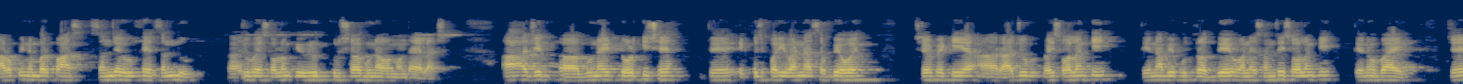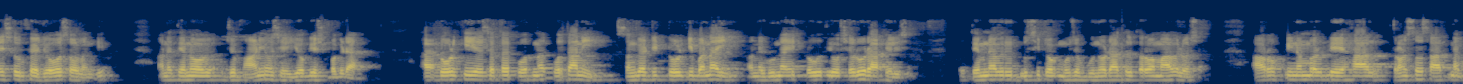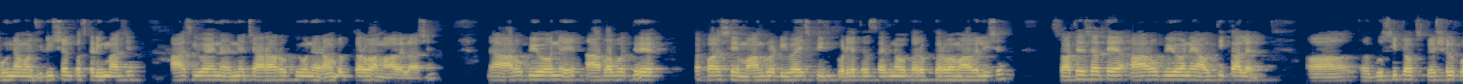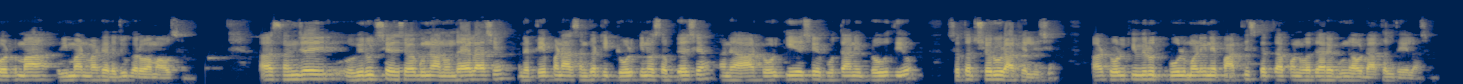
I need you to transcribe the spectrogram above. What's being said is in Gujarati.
આરોપી નંબર પાંચ સંજય ઉર્ફે ચંદુ રાજુભાઈ સોલંકી વિરુદ્ધ કુલ છ ગુનાઓ નોંધાયેલા છે. આ જે ગુનાઈ ટોળકી છે તે એક જ પરિવારના સભ્ય હોય. જે પૈકી રાજુભાઈ સોલંકી, તેના બે પુત્ર દેવ અને સંજય સોલંકી, તેનો ભાઈ જયેશ ઉર્ફે જોવો સોલંકી અને તેનો જે ભાણિયો છે યોગેશ બગડા. આ ટોળકીએ સતત પોતાના- સંગઠિત ટોળકી બનાવી અને ગુનાહિત પ્રવૃત્તિઓ શરૂ રાખેલી છે. તેમના વિરુદ્ધ દૂષિત મુજબ ગુનો દાખલ કરવામાં આવેલો છે. આરોપી નંબર બે હાલ ત્રણસો સાતના ગુનામાં જ્યુડિશિયલ કસ્ટડીમાં છે. આ સિવાયના અન્ય ચાર આરોપીઓને રાઉન્ડ અપ કરવામાં આવેલા છે. આરોપીઓને આ બાબતે તપાસે માંગરો ડીવાયસપી કોડિયાતર સાહેબના તરફ કરવામાં આવેલી છે. સાથે સાથે આરોપીઓને આવતીકાલે ગુસીટોક સ્પેશિયલ કોર્ટમાં રિમાન્ડ માટે રજૂ કરવામાં આવશે. આ સંજય વિરુદ્ધ છે, છ ગુના નોંધાયેલા છે અને તે પણ આ સંગઠિત ટોળકીનો સભ્ય છે અને આ ટોળકીએ છે પોતાની પ્રવૃત્તિઓ સતત શરૂ રાખેલી છે. આ ટોળકી વિરુદ્ધ કુલ મળીને પાંત્રીસ કરતા પણ વધારે ગુનાઓ દાખલ થયેલા છે.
